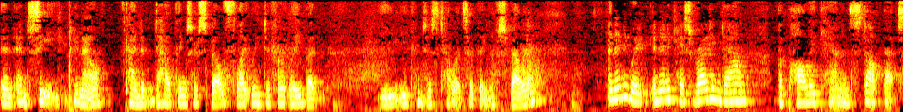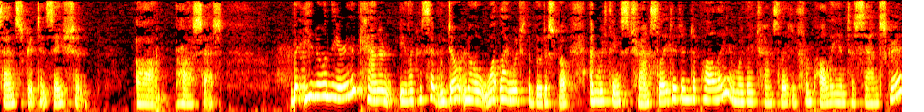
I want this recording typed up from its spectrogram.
and and see, you know, kind of how things are spelled slightly differently, but you, you can just tell it's a thing of spelling. And anyway, in any case, writing down the Pali Canon stopped that Sanskritization um, process. But you know, in the early canon, like I said, we don't know what language the Buddha spoke, and were things translated into Pali, and were they translated from Pali into Sanskrit?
